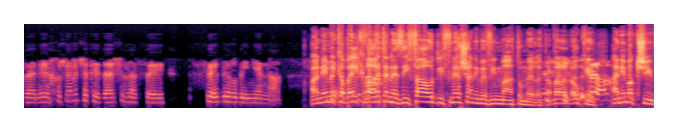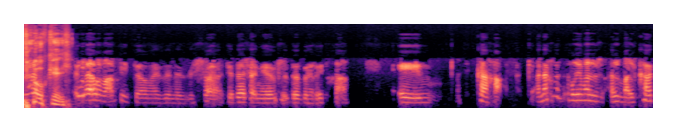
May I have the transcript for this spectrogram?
ואני חושבת שכדאי שנעשה סדר בעניינה. אני מקבל כבר את הנזיפה עוד לפני שאני מבין מה את אומרת, אבל אוקיי, אני מקשיב, אוקיי. לא, מה פתאום, איזה נזיפה, אתה שאני אוהבת לדבר איתך. אמ, ככה, אנחנו מדברים על, על מלכת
